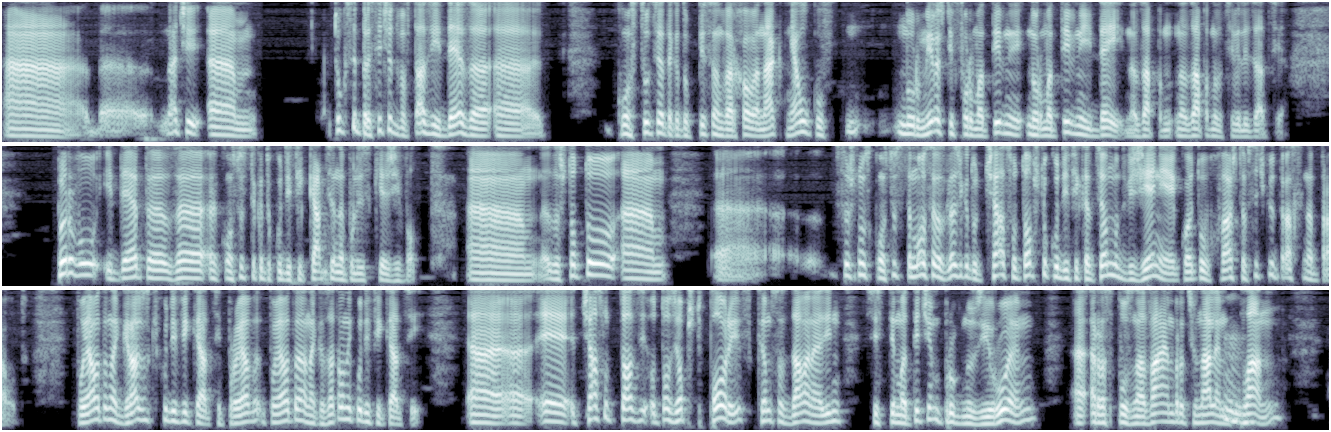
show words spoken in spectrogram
А, да, значи, а, тук се пресичат в тази идея за а, Конституцията като писан върховен акт няколко нормиращи формативни, нормативни идеи на, запад, на западната цивилизация. Първо, идеята за Конституция като кодификация на политическия живот. А, защото а, а, всъщност Конституцията може да се разглежда като част от общо кодификационно движение, което обхваща всички отрасли на правото. Появата на граждански кодификации, появата на наказателни кодификации е част от, тази, от този общ порив към създаване на един систематичен, прогнозируем, разпознаваем рационален план,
